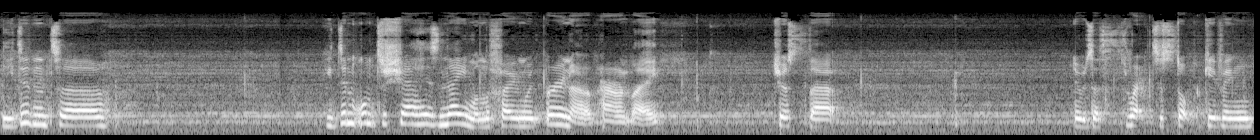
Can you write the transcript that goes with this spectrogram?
He didn't. Uh, he didn't want to share his name on the phone with Bruno, apparently. Just that it was a threat to stop giving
